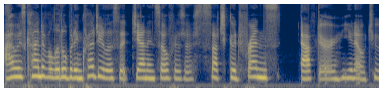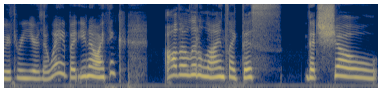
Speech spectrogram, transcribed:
I was kind of a little bit incredulous that Jen and Sophos are such good friends after, you know, two or three years away. But, you know, I think all the little lines like this that show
